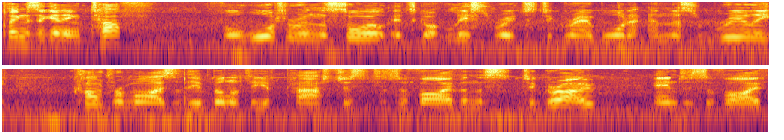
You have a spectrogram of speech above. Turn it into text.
things are getting tough for water in the soil, it's got less roots to grab water, and this really compromises the ability of pastures to survive and to grow and to survive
